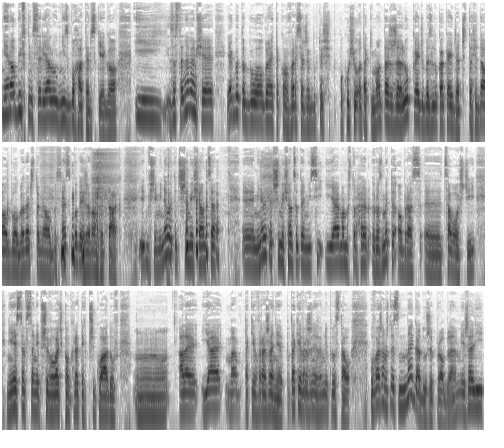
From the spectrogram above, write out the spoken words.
nie robi w tym serialu nic bohaterskiego i zastanawiam się, jakby to było oglądać taką wersję, żeby ktoś pokusił o taki montaż, że Luke Cage bez Luka Cage'a, czy to się dałoby oglądać, czy to miałoby sens? Podejrzewam, że tak. I właśnie minęły te trzy miesiące, e, minęły te trzy miesiące do emisji i ja mam już trochę rozmyty obraz e, całości. Nie jestem w stanie przywołać konkretnych przykładów, mm, ale ja mam takie wrażenie, takie wrażenie we mnie pozostało. Uważam, że to jest mega duży problem, jeżeli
